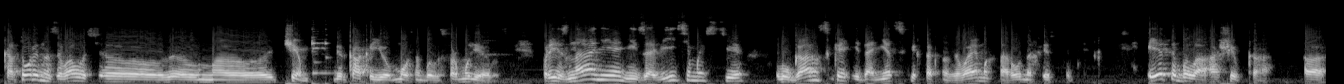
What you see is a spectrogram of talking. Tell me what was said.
которая называлась э, э, чем, как ее можно было сформулировать? Признание независимости Луганской и Донецких так называемых народных республик. Это была ошибка э,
